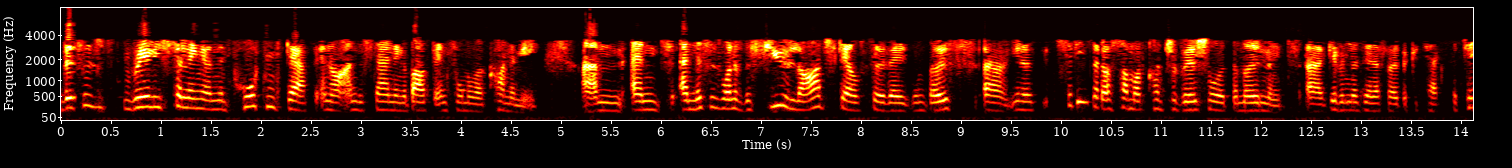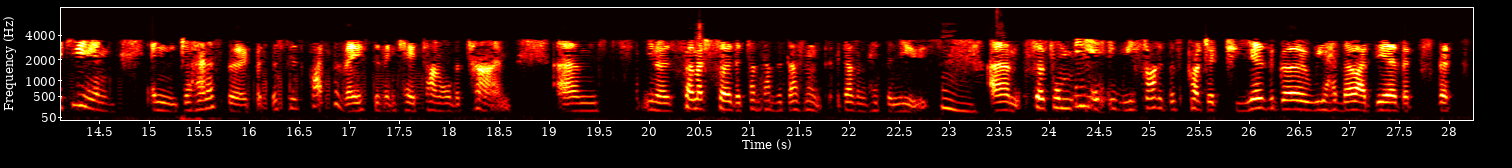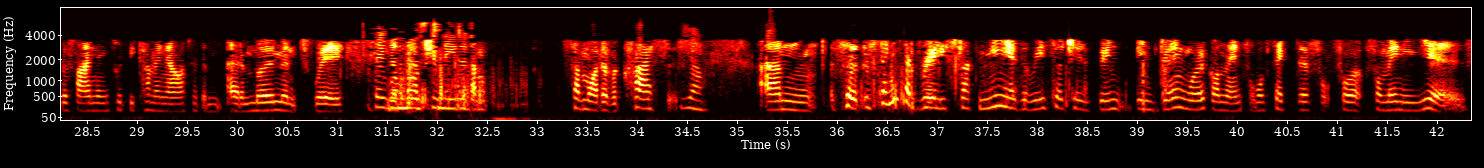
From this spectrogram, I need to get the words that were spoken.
this is really filling an important gap in our understanding about the informal economy. Um, and and this is one of the few large-scale surveys in both, uh, you know, cities that are somewhat controversial at the moment, uh, given the xenophobic attacks, particularly in in Johannesburg. But this is quite pervasive in Cape Town all the time. Um, you know, so much so that sometimes it doesn't it doesn't hit the news. Mm. Um, so for me, we started this project two years ago. We had no idea that that the findings would be coming out at a, at a moment where they were most needed. Some, somewhat of a crisis. Yeah. Um, so the things that really struck me as a researcher who's been, been doing work on the informal sector for, for, for many years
